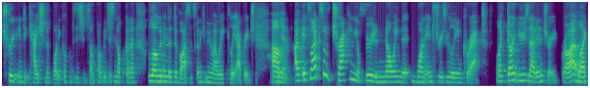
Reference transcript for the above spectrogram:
true indication of body composition. So I'm probably just not going to log it in the device. It's going to give me my weekly average. Um, yeah. I, it's like sort of tracking your food and knowing that one entry is really incorrect. Like, don't use that entry, right? Mm. Like,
